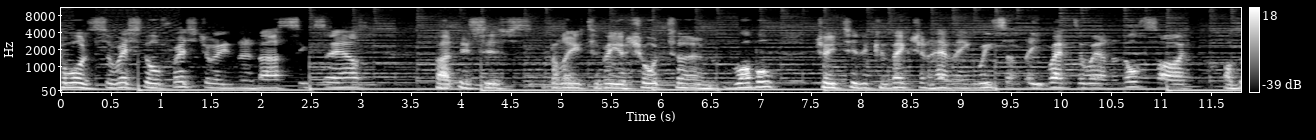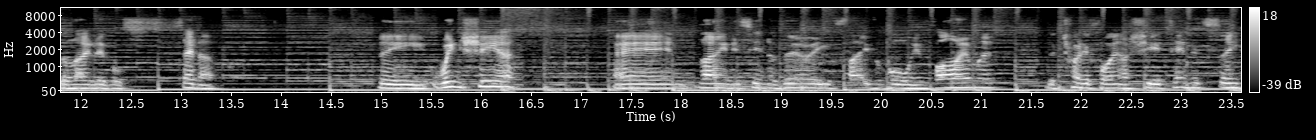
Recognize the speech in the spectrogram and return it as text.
towards the west northwest during the last six hours, but this is believed to be a short term wobble due to the convection having recently wrapped around the north side of the low level centre. The wind shear and Lane is in a very favourable environment. The 24 hour shear tendency,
